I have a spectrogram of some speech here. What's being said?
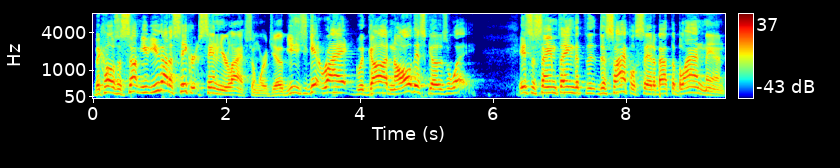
because of something. You, you got a secret sin in your life somewhere, Job. You just get right with God and all this goes away. It's the same thing that the disciples said about the blind man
